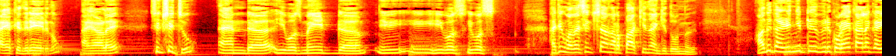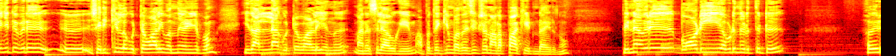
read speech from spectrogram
അയാൾക്കെതിരെയായിരുന്നു. അയാളെ ശിക്ഷിച്ചു and he was made he was he was I think വധശിക്ഷ നടപ്പാക്കിയെന്നാണ് എനിക്ക് തോന്നുന്നത്. അത് കഴിഞ്ഞിട്ട് ഇവർ കുറേ കാലം കഴിഞ്ഞിട്ട് ഇവർ ശരിക്കുള്ള കുറ്റവാളി വന്നു കഴിഞ്ഞപ്പം ഇതല്ല കുറ്റവാളി എന്ന് മനസ്സിലാവുകയും അപ്പോഴത്തേക്കും വധശിക്ഷ നടപ്പാക്കിയിട്ടുണ്ടായിരുന്നു. പിന്നെ അവർ ബോഡി അവിടുന്ന് എടുത്തിട്ട് അവർ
